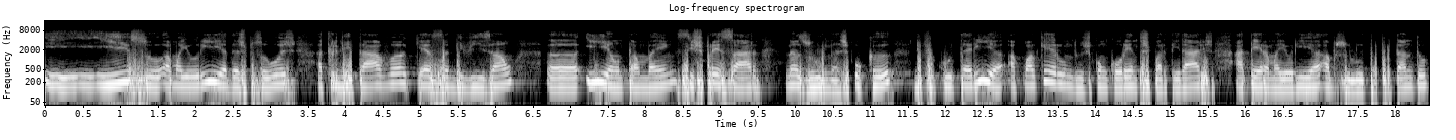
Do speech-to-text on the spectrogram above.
e, e, isso a maioria das pessoas acreditava que essa divisão uh, iam também se expressar nas urnas, o que dificultaria a qualquer um dos concorrentes partidários a ter a maioria absoluta. Portanto,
